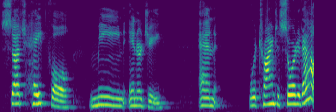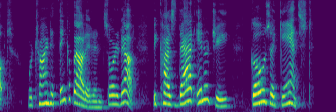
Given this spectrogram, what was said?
such hateful, mean energy. And we're trying to sort it out. We're trying to think about it and sort it out because that energy goes against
